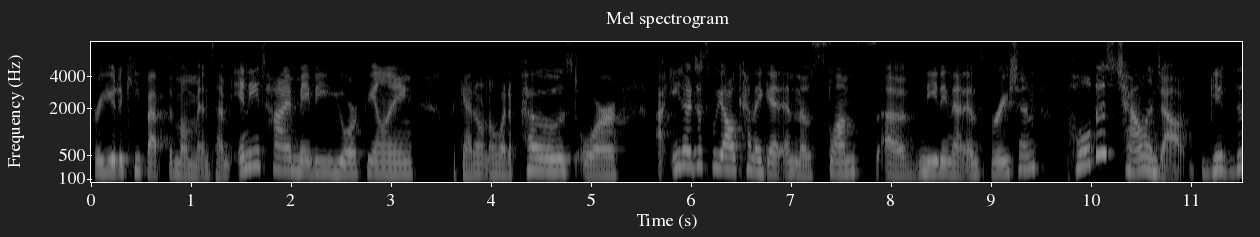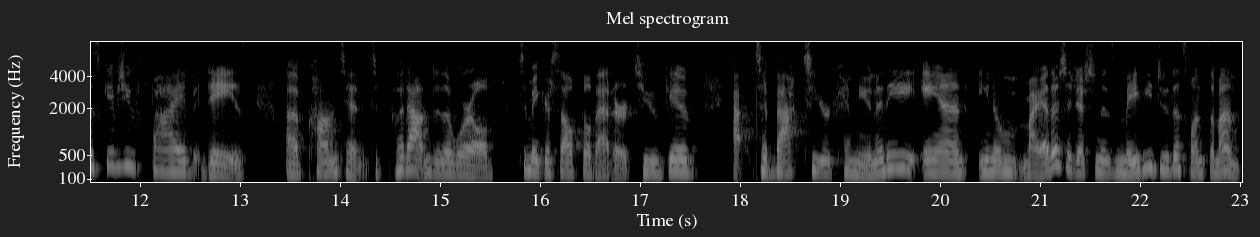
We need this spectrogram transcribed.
for you to keep up the momentum. Anytime maybe you're feeling like, I don't know what to post, or, uh, you know, just we all kind of get in those slumps of needing that inspiration pull this challenge out. Give this gives you 5 days of content to put out into the world to make yourself feel better, to give to back to your community and you know my other suggestion is maybe do this once a month.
